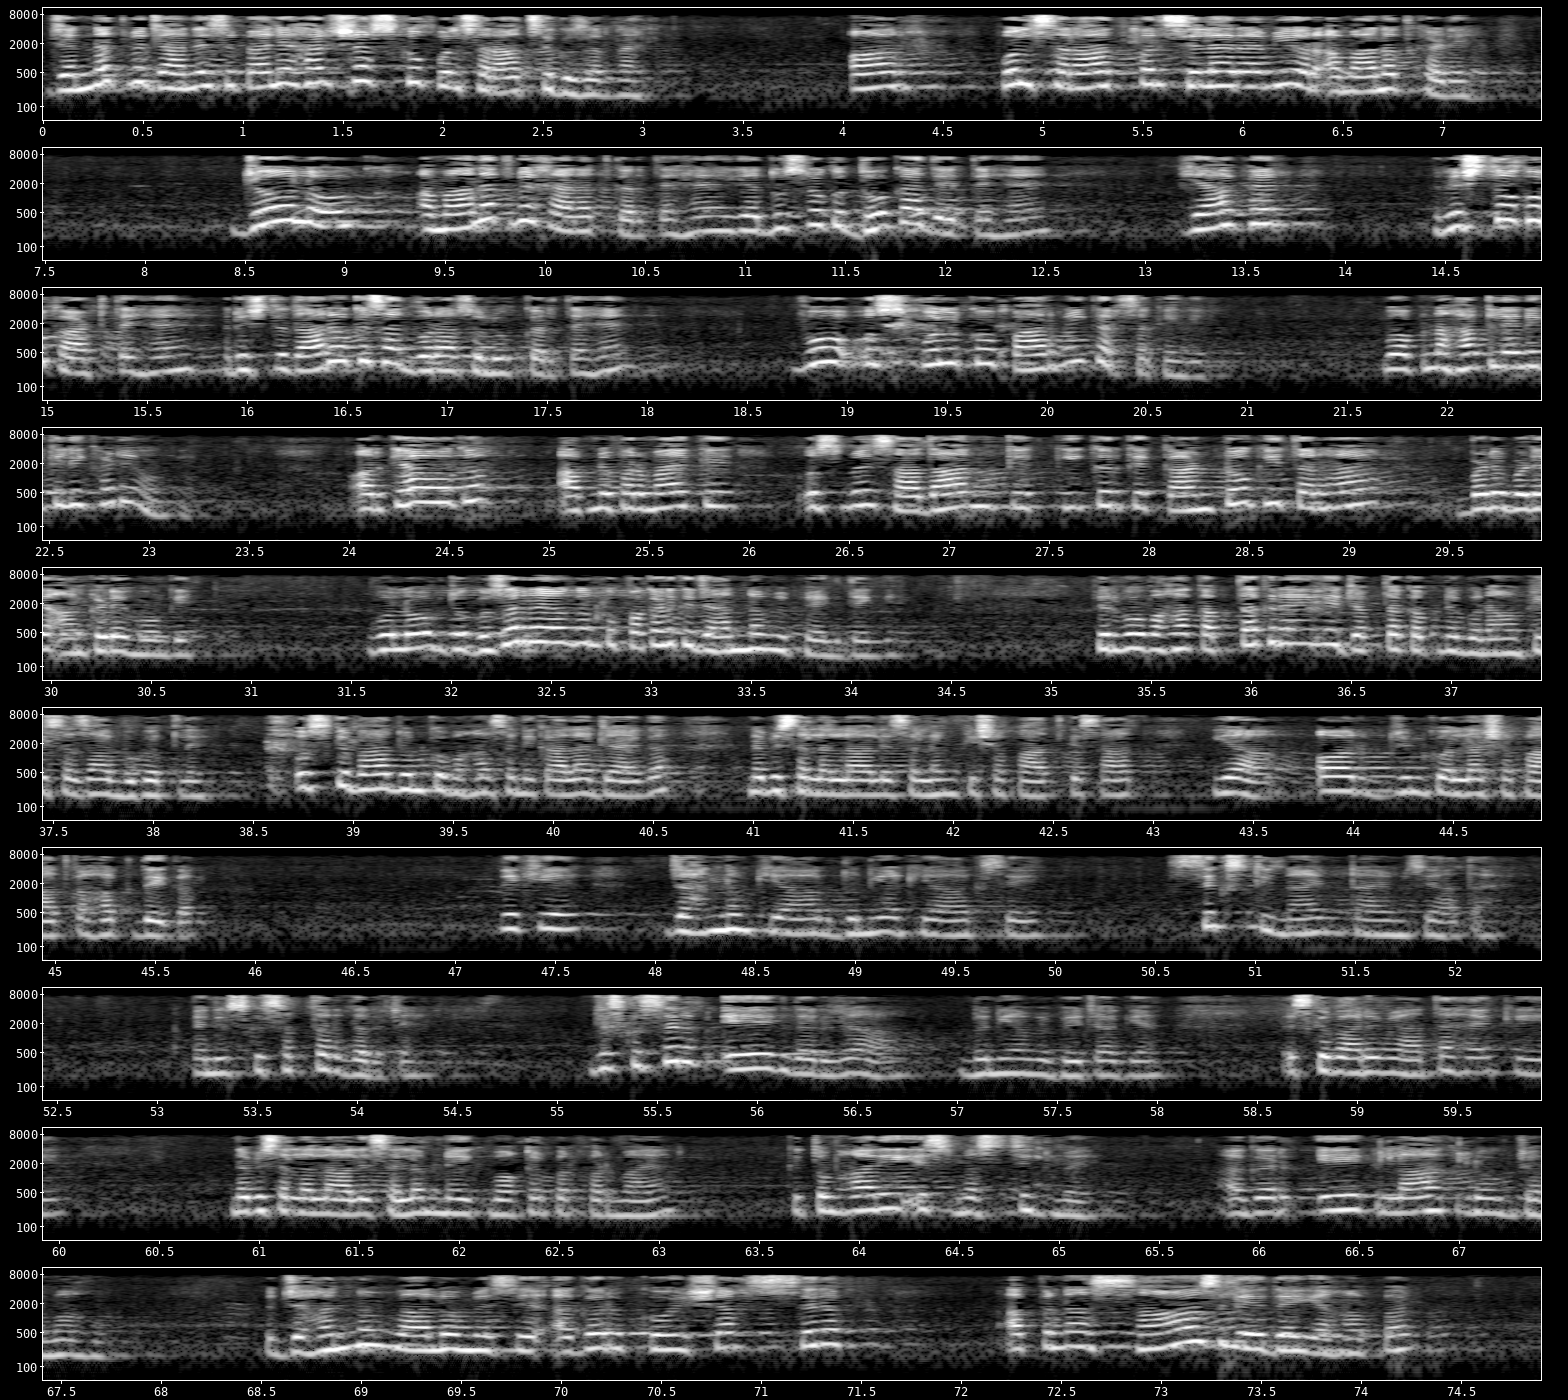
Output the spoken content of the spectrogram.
جنت میں جانے سے پہلے ہر شخص کو پل سرات سے گزرنا ہے۔ اور پل سرات پر سلا رحمی اور امانت کھڑے جو لوگ امانت میں خیانت کرتے ہیں یا دوسروں کو دھوکا دیتے ہیں یا پھر رشتوں کو کاٹتے ہیں رشتے داروں کے ساتھ برا سلوک کرتے ہیں، وہ اس پل کو پار نہیں کر سکیں گے۔ وہ اپنا حق لینے کے لیے کھڑے ہوں گے۔ اور کیا ہوگا؟ آپ نے فرمایا کہ اس میں سادان کے کیکر کے کانٹوں کی طرح بڑے بڑے آنکڑے ہوں گے۔ وہ لوگ جو گزر رہے ہوں گے ان کو پکڑ کے جہنم میں پھینک دیں گے۔ پھر وہ وہاں کب تک رہیں گے؟ جب تک اپنے گناہوں کی سزا بھگت لے۔ اس کے بعد ان کو وہاں سے نکالا جائے گا۔ نبی صلی اللہ علیہ وسلم کی شفات کے ساتھ یا اور جن کو اللہ شفات کا حق دے گا۔ دیکھیے، جہنم کی آگ، دنیا کی آگ سے سکسٹی نائن ٹائم زیادہ ہے۔ یعنی اس کے ستر درجے۔ جس کو صرف ایک درجہ دنیا میں بھیجا گیا اس کے بارے میں آتا ہے کہ نبی صلی اللہ علیہ وسلم نے ایک موقع پر فرمایا کہ تمہاری اس مسجد میں اگر ایک لاکھ لوگ جمع ہو تو جہنم والوں میں سے اگر کوئی شخص صرف اپنا سانس لے دے یہاں پر،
